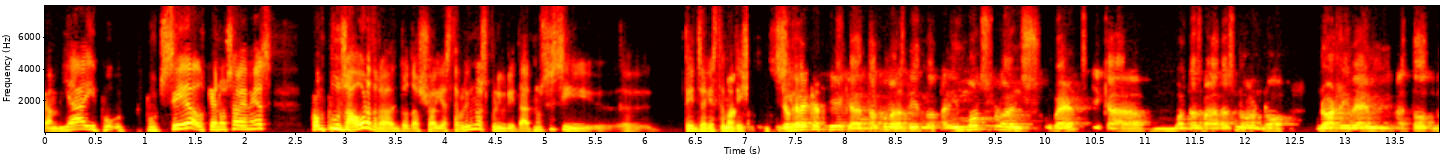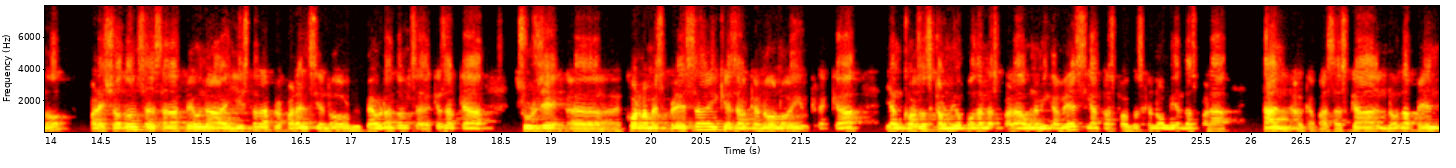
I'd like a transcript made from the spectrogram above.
canviar i potser el que no sabem és com posar ordre en tot això i establir unes prioritats. No sé si uh, tens aquesta Home, mateixa sensació? Jo crec que sí, que tal com has dit, no? tenim molts fronts oberts i que moltes vegades no, no, no arribem a tot, no? Per això doncs, s'ha de fer una llista de preferència, no? veure doncs, què és el que sorge, eh, corre més pressa i què és el que no. no? I jo crec que hi ha coses que potser poden esperar una mica més i altres coses que no haurien d'esperar tant. El que passa és que no depèn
